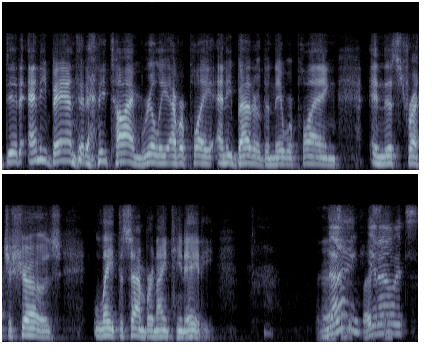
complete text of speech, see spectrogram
Did any band at any time really ever play any better than they were playing in this stretch of shows late December 1980? No, you know, it's.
